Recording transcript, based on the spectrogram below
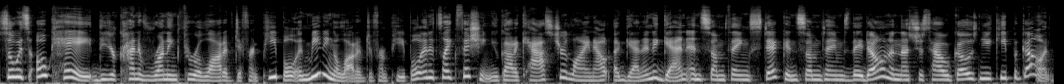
So it's okay that you're kind of running through a lot of different people and meeting a lot of different people. And it's like fishing. You got to cast your line out again and again, and some things stick and sometimes they don't. And that's just how it goes, and you keep it going.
